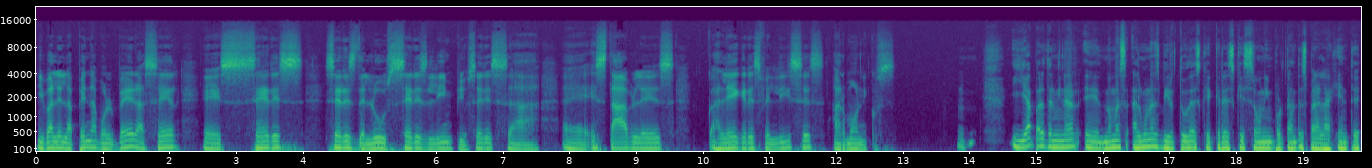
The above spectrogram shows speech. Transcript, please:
y vale la pena volver a ser eh, seres seres de luz, seres limpios, seres ah, eh, estables, alegres, felices, armónicos. Y ya para terminar, eh, nomás algunas virtudes que crees que son importantes para la gente.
